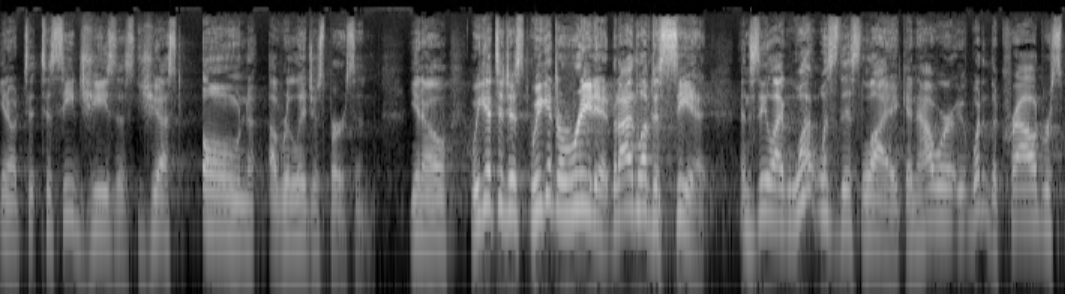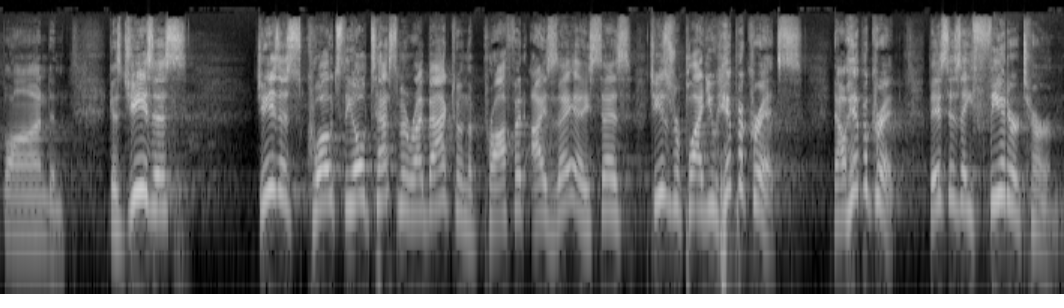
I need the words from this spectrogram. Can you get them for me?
you know, to, to see Jesus just own a religious person. You know, we get to just, we get to read it, but I'd love to see it and see like, what was this like and how were, what did the crowd respond? And because Jesus, Jesus quotes the Old Testament right back to him, the prophet Isaiah. He says, Jesus replied, You hypocrites. Now, hypocrite, this is a theater term.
